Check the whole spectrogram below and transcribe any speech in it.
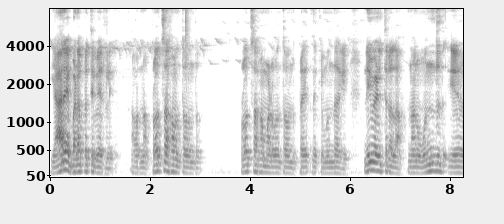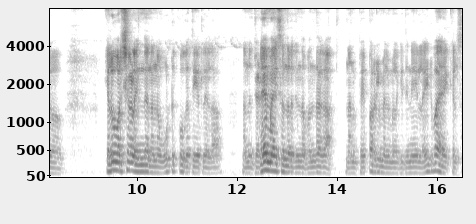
ಯಾರೇ ಬಡ ಪ್ರತಿಭೆ ಇರಲಿ, ಅವ್ರನ್ನ ಪ್ರೋತ್ಸಾಹವಂತ ಒಂದು, ಪ್ರೋತ್ಸಾಹ ಮಾಡುವಂಥ ಒಂದು ಪ್ರಯತ್ನಕ್ಕೆ ಮುಂದಾಗಿ. ನೀವು ಹೇಳ್ತಿರಲ್ಲ, ನಾನು ಒಂದು ಕೆಲವು ವರ್ಷಗಳ ಹಿಂದೆ ನನ್ನ ಊಟಕ್ಕೂ ಗತಿ ಇರಲಿಲ್ಲ. ನನ್ನ ಜಡೆ ಮೈಸಂದ್ರದಿಂದ ಬಂದಾಗ ನಾನು ಪೇಪರ್ಗಳ ಮೇಲೆ ಮಲಗಿದ್ದೀನಿ, ಲೈಟ್ ಬಾಯ್ ಕೆಲಸ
